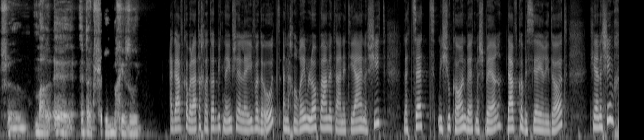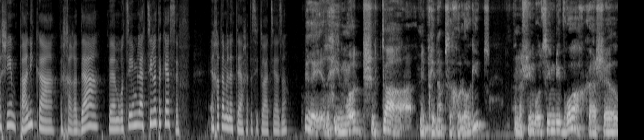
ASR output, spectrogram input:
שמראה את הקשיים בחיזוי. אגב, קבלת החלטות בתנאים של אי-ודאות, אנחנו רואים לא פעם את הנטייה האנושית לצאת משוק ההון בעת משבר, דווקא בשיא הירידות, כי אנשים חשים פאניקה וחרדה, והם רוצים להציל את הכסף. איך אתה מנתח את הסיטואציה הזו? תראי, היא מאוד פשוטה מבחינה פסיכולוגית. אנשים רוצים לברוח כאשר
